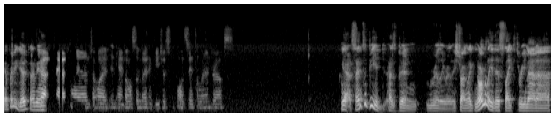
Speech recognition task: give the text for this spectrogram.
Yeah, pretty good. I mean, Got land in hand also, but I think he just wants to hit the land drops. yeah, Centipede has been really, really strong. Like normally, this like three mana,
